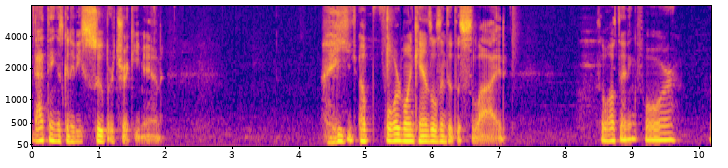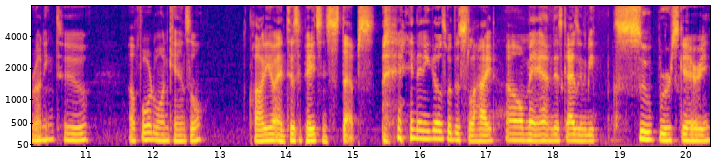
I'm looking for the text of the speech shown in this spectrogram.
That thing is going to be super tricky, man. He up forward one cancels into the slide. So while standing four, running two, up forward one cancel. Claudio anticipates and steps. and then he goes with the slide. Oh man, this guy's to be super scary.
